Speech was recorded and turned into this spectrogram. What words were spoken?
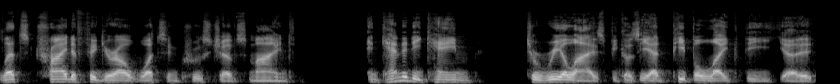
let's try to figure out what's in Khrushchev's mind. And Kennedy came to realize because he had people like the uh,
